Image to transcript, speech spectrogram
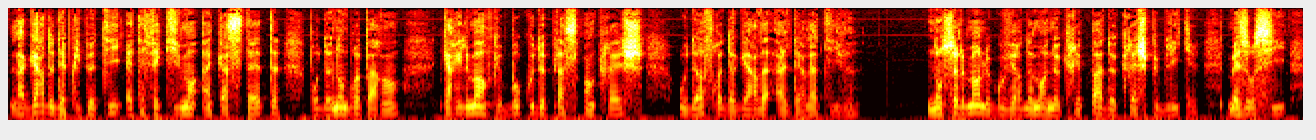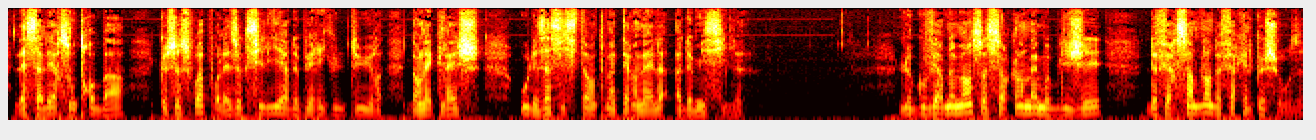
La garde des plus petits est effectivement un casse-tête pour de nombreux parents car il manque beaucoup de places en crèche ou d'offres de garde alternatives. Non seulement le gouvernement ne crée pas de crèches publiques, mais aussi les salaires sont trop bas, que ce soit pour les auxiliaires de périculture dans les crèches ou les assistantes maternelles à domicile. Le gouvernement se sent quand même obligé de faire semblant de faire quelque chose.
